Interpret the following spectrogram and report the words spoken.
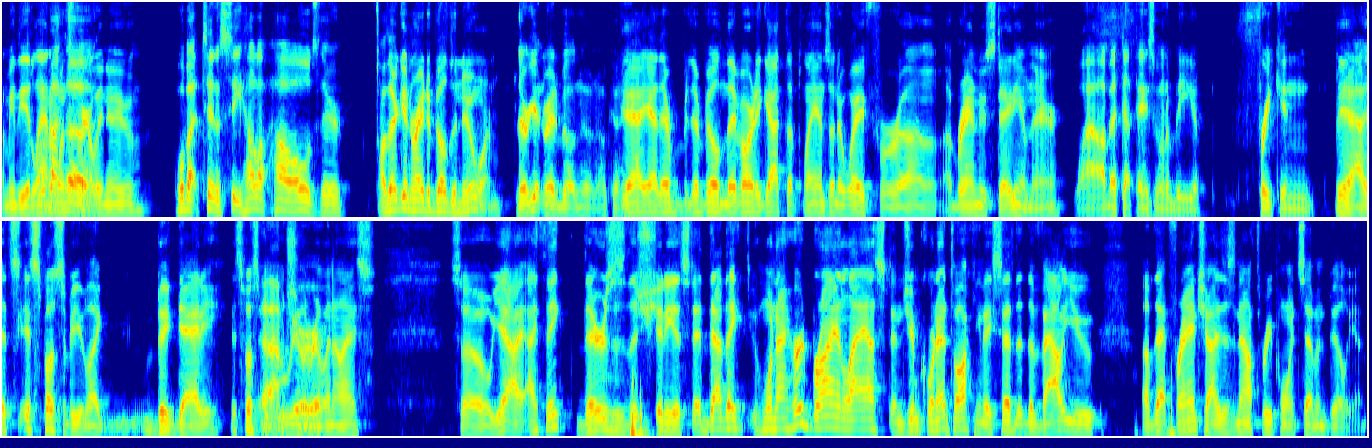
I mean, the Atlanta about, one's uh, fairly new. What about Tennessee? How lo- how old's their? Oh, they're getting ready to build a new one. They're getting ready to build a new one. Okay. Yeah, yeah, they're they're building. They've already got the plans underway for uh, a brand new stadium there. Wow. I bet that thing's going to be a freaking. Yeah, it's it's supposed to be like Big Daddy. It's supposed to be I'm really sure. really nice. So yeah, I, I think theirs is the shittiest. That they when I heard Brian last and Jim Cornette talking, they said that the value of that franchise is now 3.7 billion.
